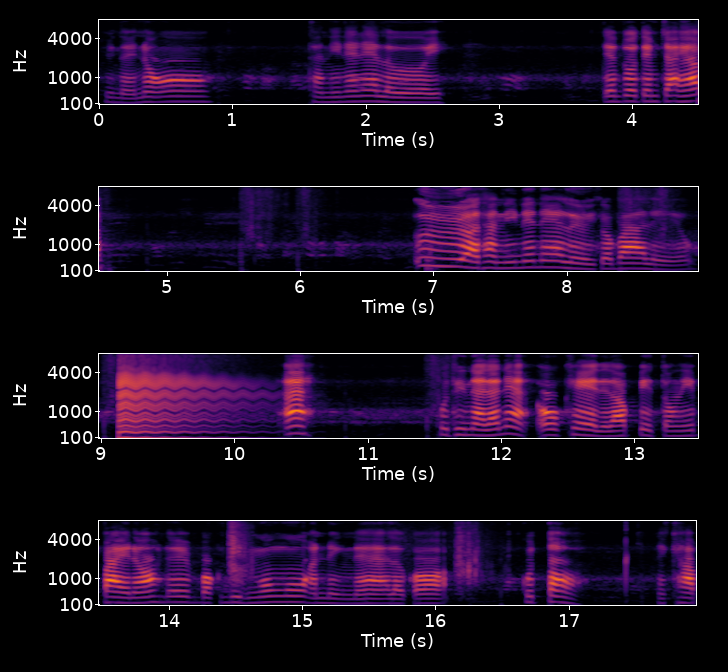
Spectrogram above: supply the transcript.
อยู่ไหนเนาะ ทางนี้แน่ๆเลย เตรียมตัวเตรียมใจครับ เอือทางนี้แน่ๆเลยก็บ้าแล้วอะพูดถึงไหนแล้วเนี่ย โอเค เดี๋ยวเราปิดตรงนี้ไปเนาะด้วยบล็อกดินโง่ๆอันหนึ่งนะ แล้วก็กดต่อนะครับ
